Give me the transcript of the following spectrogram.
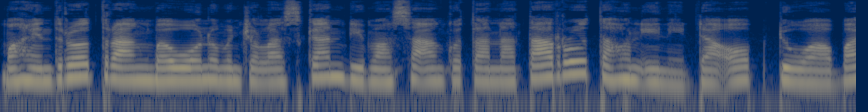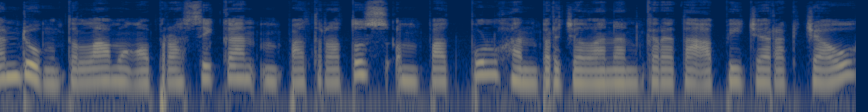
Mahendro Trang Bawono menjelaskan di masa angkutan Nataru tahun ini, Daop 2 Bandung telah mengoperasikan 440-an perjalanan kereta api jarak jauh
